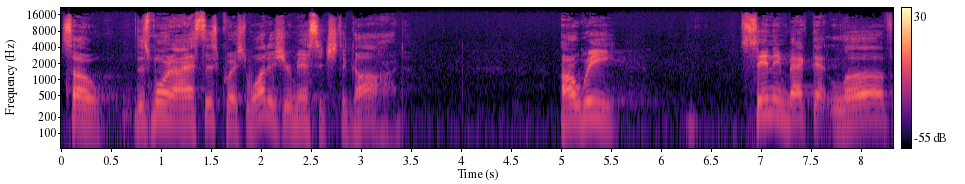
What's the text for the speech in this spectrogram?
So this morning I asked this question What is your message to God? Are we sending back that love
